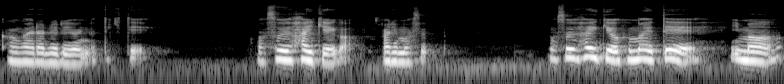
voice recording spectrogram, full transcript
考えられるようになってきて、まあ、そういう背景があります。まあ、そういう背景を踏まえて今、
